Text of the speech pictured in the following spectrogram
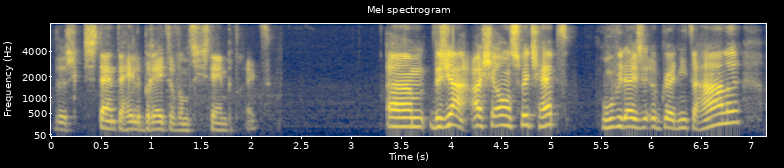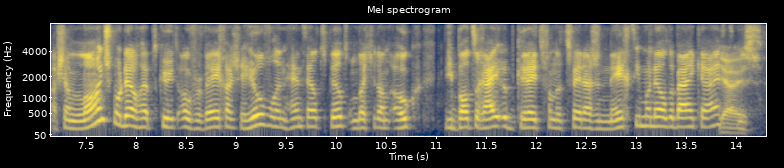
de stand de hele breedte van het systeem betrekt. Ehm, dus ja, als je al een Switch hebt, hoef je deze upgrade niet te halen. Als je een launch model hebt, kun je het overwegen als je heel veel in handheld speelt. Omdat je dan ook die batterij-upgrade van het 2019 model erbij krijgt. Dus Juist,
